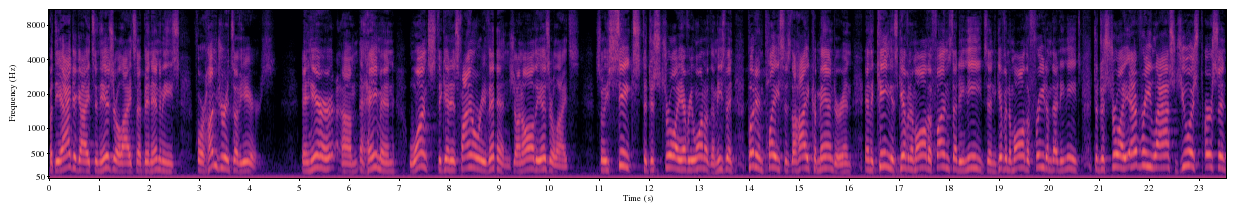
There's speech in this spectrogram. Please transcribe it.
But the Agagites and the Israelites have been enemies for hundreds of years. And here, um, Haman wants to get his final revenge on all the Israelites so he seeks to destroy every one of them. He's been put in place as the high commander, and, and the king has given him all the funds that he needs and given him all the freedom that he needs to destroy every last Jewish person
